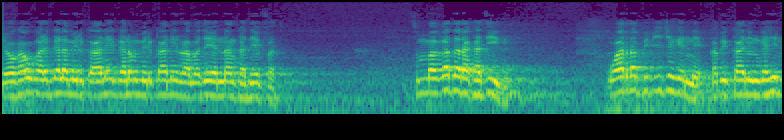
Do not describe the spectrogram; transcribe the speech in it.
yookaan galgala mirqaanee ganama mirqaan irraa badee yennaan ka deeffate summa gadara ka diige waan rabbiif jecha kenne ka bikkaan hin gahin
